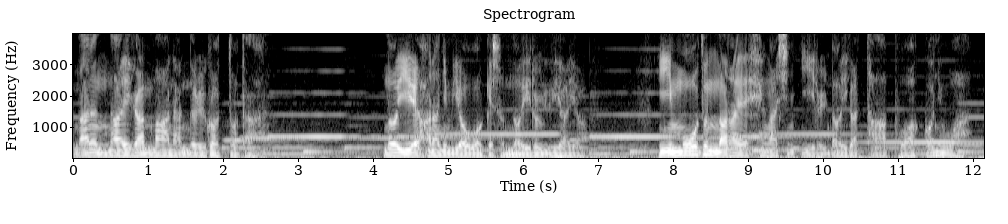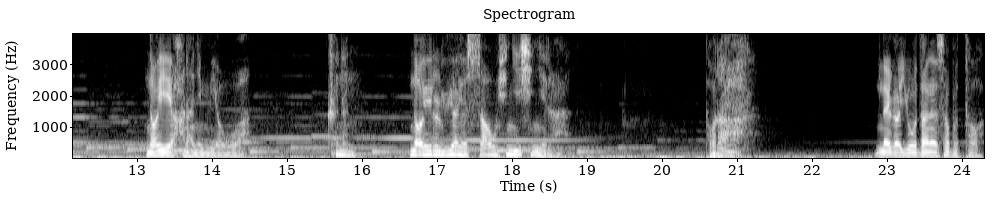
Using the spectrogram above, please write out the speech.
나는 나이가 많아 늙었도다. 너희의 하나님 여호와께서 너희를 위하여 이 모든 나라에 행하신 이 일을 너희가 다 보았거니와 너희의 하나님 여호와 그는 너희를 위하여 싸우신 이시니라. 보라, 내가 요단에서부터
